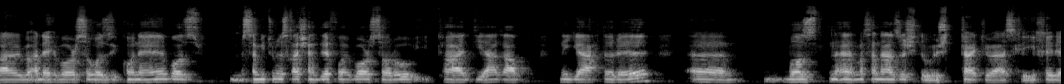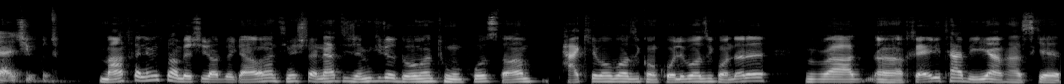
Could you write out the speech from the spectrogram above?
علیه بارسا بازی کنه باز مثلا می‌تونست قشنگ دفاع بارسا رو تا حدی عقب نگه داره. باز مثلا نذاشته باش ترکیب اصلی خیلی عجیب بود. من خیلی می‌تونم بهش ایراد بگم. اولا تیمش داره نتیجه می‌گیره دو من تو اون پست هم پک با بازیکن کلی بازیکن داره و خیلی طبیعی هم هست که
